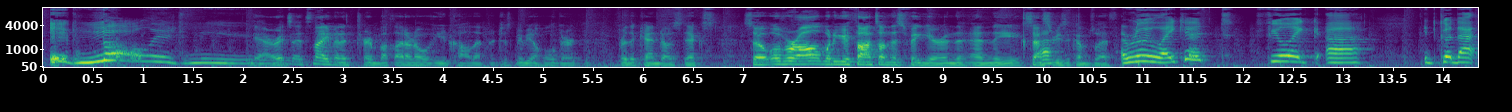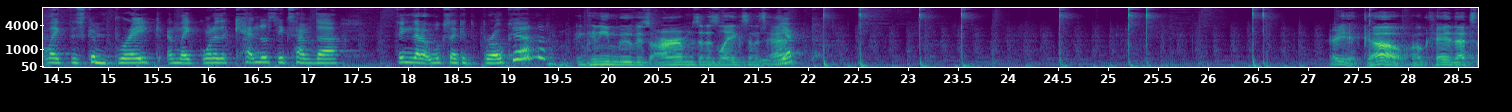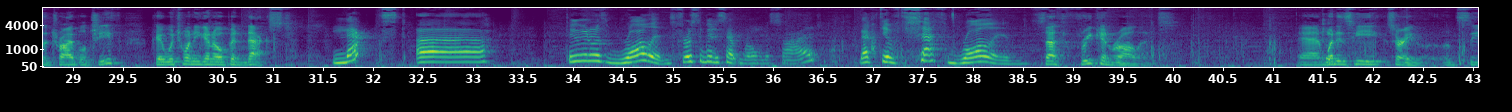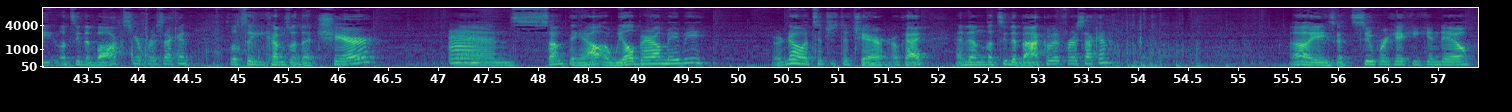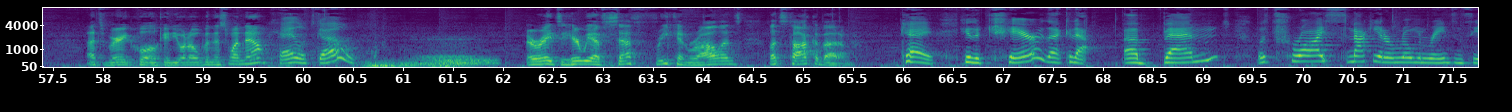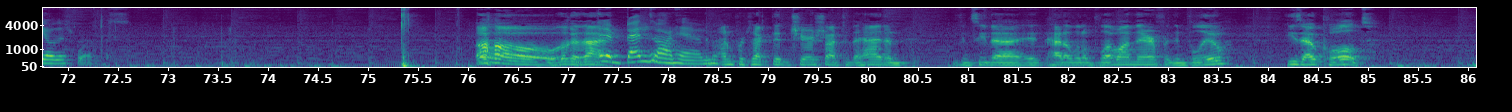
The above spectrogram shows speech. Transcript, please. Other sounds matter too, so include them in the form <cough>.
Acknowledge me. Yeah, or it's it's not even a turnbuckle. I don't know what you'd call that, but just maybe a holder for the kendo sticks. So overall, what are your thoughts on this figure and the, and the accessories it comes with? I really like it. Feel like uh it's good that like this can break and like one of the kendo sticks have the thing that it looks like it's broken. And can he move his arms and his legs and his head? Yep. There you go. Okay, that's the tribal chief. Okay, which one are you gonna open next? Next, uh moving with Rollins. First I'm gonna set Roman aside. Next you have Seth Rollins. Seth freaking Rollins. And what is he? Sorry, let's see. Let's see the box here for a second. So looks like he comes with a chair and something else, a wheelbarrow maybe, or no, it's just a chair. Okay, and then let's see the back of it for a second. Oh yeah, he's got super kick he can do. That's very cool. Okay, do you want to open this one now? Okay, let's go. All right, so here we have Seth freaking Rollins. Let's talk about him. Okay, he has a chair that can uh, bend. Let's try smacking it on Roman Reigns and see how this works. Oh, look at that. And it bends on him. unprotected chair shot to the head, and you can see that it had a little blow on there for the blue. He's out cold.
